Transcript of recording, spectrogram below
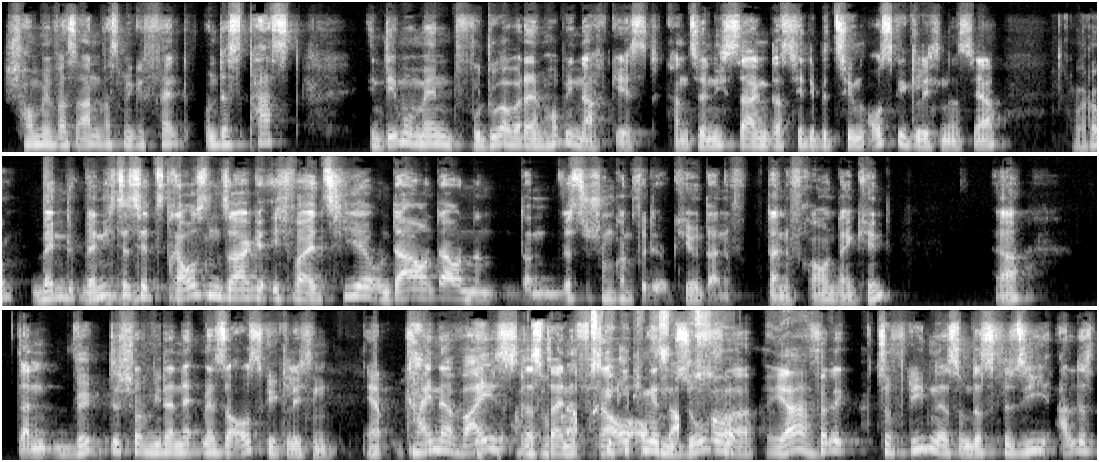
schau mir was an, was mir gefällt und das passt. In dem Moment, wo du aber deinem Hobby nachgehst, kannst du ja nicht sagen, dass hier die Beziehung ausgeglichen ist, ja? Warum? Wenn, wenn ich das jetzt draußen sage, ich war jetzt hier und da und da und dann, dann wirst du schon konfrontiert, okay, und deine, deine Frau und dein Kind? Ja. Dann wirkt es schon wieder nicht mehr so ausgeglichen. Ja. Keiner weiß, dass das deine Frau auf dem auch so- Sofa ja. völlig zufrieden ist und das für sie alles,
